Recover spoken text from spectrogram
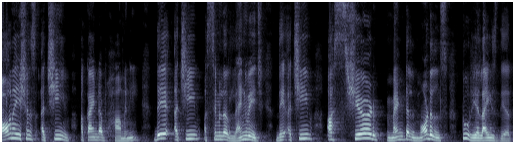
organizations achieve a kind of harmony, they achieve a similar language, they achieve a shared mental models to realize their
